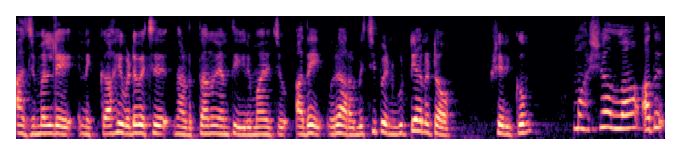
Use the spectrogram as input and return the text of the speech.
അജ്മലിന്റെ നിക്കാഹ് ഇവിടെ വെച്ച് നടത്താമെന്ന് ഞാൻ തീരുമാനിച്ചു. അതെ ഒരു അറബിച്ച് പെൺകുട്ടിയാണ് കേട്ടോ ശരിക്കും മഷല്ല അത്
